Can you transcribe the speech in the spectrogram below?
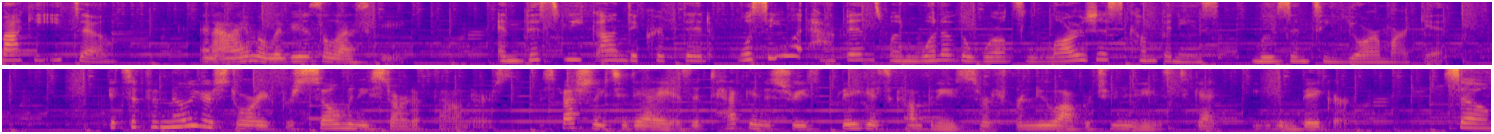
I'm Aki Ito. And I'm Olivia Zaleski. And this week on Decrypted, we'll see what happens when one of the world's largest companies moves into your market. It's a familiar story for so many startup founders, especially today as the tech industry's biggest companies search for new opportunities to get even bigger. So,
